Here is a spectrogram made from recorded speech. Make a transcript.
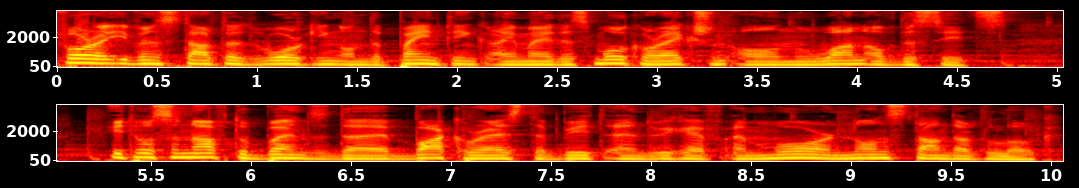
Before I even started working on the painting I made a small correction on one of the seats. It was enough to bend the backrest a bit and we have a more non-standard look.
